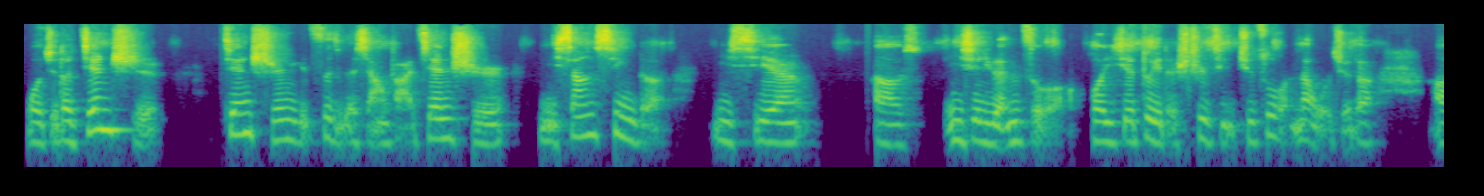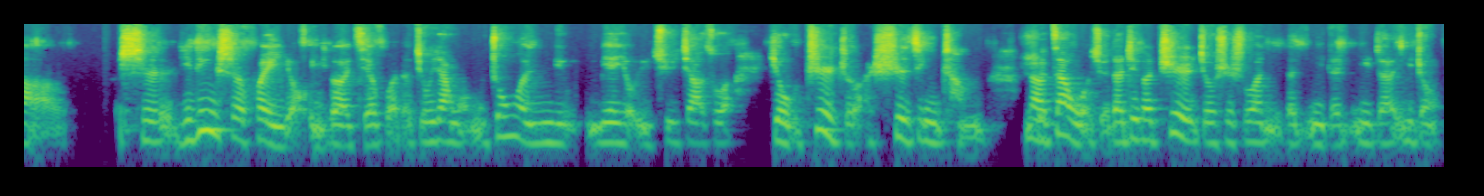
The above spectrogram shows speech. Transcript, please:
我觉得坚持，坚持你自己的想法，坚持你相信的一些，呃，一些原则或一些对的事情去做，那我觉得，呃。是，一定是会有一个结果的。就像我们中文里面有一句叫做“有志者事竟成”。那在我觉得，这个志就是说你的、你的、你的一种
